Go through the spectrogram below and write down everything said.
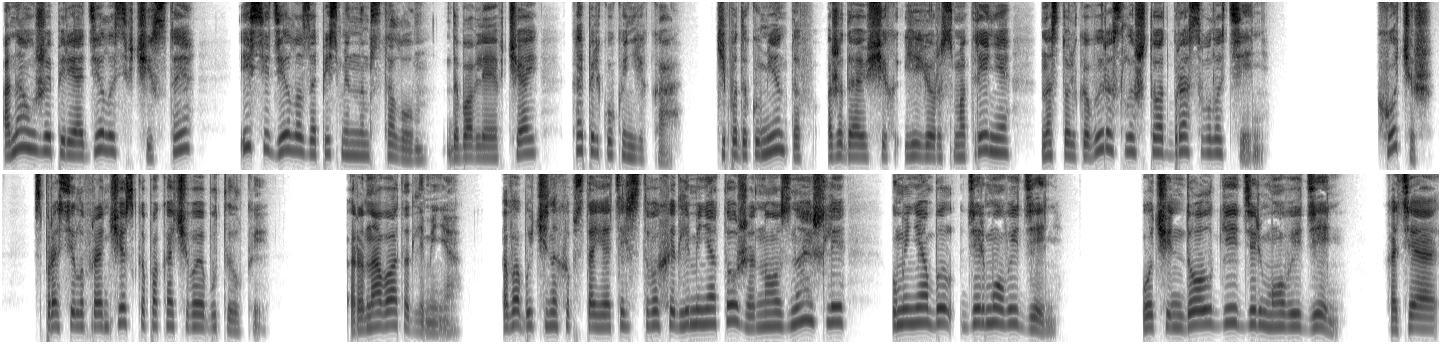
она уже переоделась в чистое и сидела за письменным столом, добавляя в чай капельку коньяка. Кипа документов, ожидающих ее рассмотрения, настолько выросла, что отбрасывала тень. «Хочешь?» — спросила Франческа, покачивая бутылкой. «Рановато для меня. В обычных обстоятельствах и для меня тоже, но, знаешь ли, у меня был дерьмовый день. Очень долгий дерьмовый день, хотя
